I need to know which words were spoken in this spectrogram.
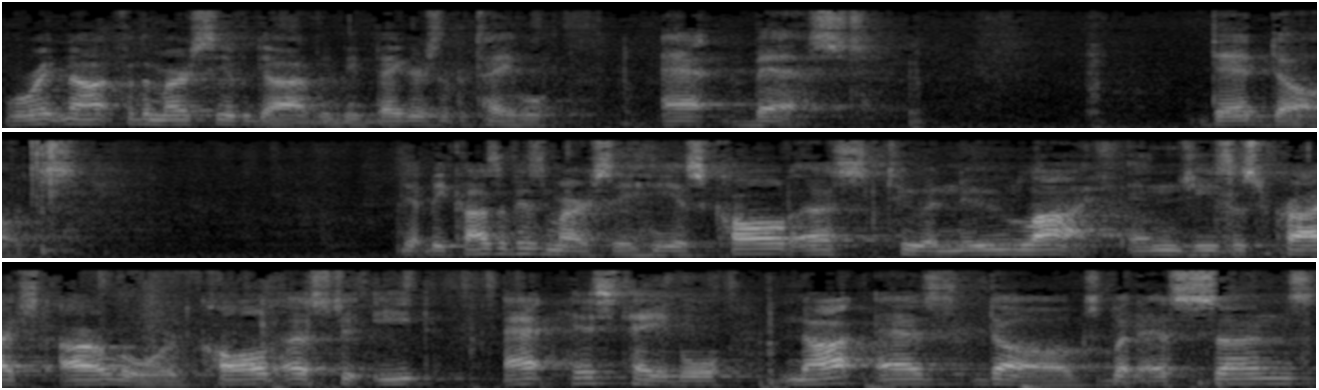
were it not for the mercy of God, we'd be beggars at the table at best. Dead dogs. Yet because of his mercy, he has called us to a new life in Jesus Christ our Lord, called us to eat at his table, not as dogs, but as sons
